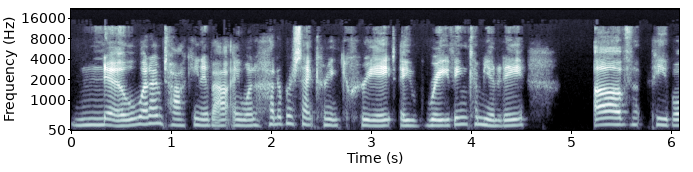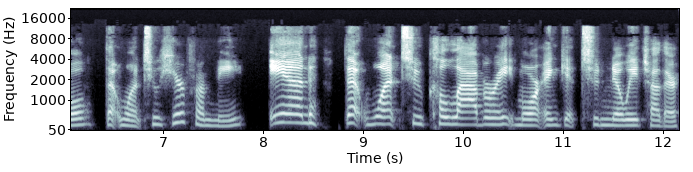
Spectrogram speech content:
know what I'm talking about. I 100% can create a raving community of people that want to hear from me and that want to collaborate more and get to know each other.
